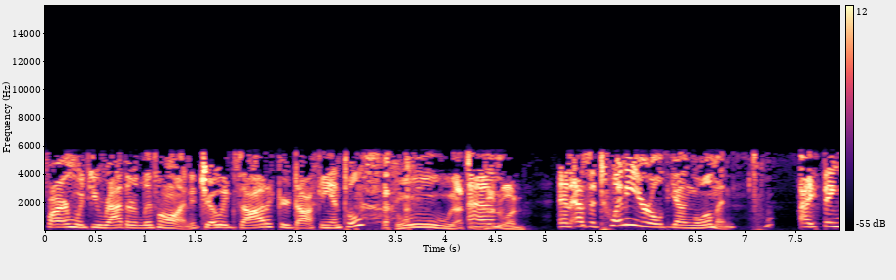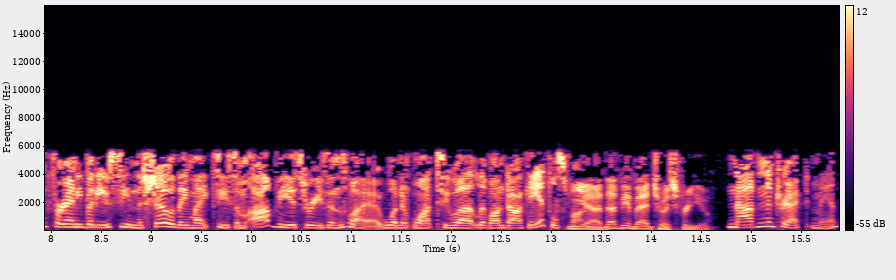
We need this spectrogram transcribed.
farm would you rather live on, Joe Exotic or Doc Antle's? Ooh, that's a Um, good one. And as a 20 year old young woman, I think for anybody who's seen the show, they might see some obvious reasons why I wouldn't want to uh, live on Doc Antle's farm. Yeah, that'd be a bad choice for you. Not an attractive man.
